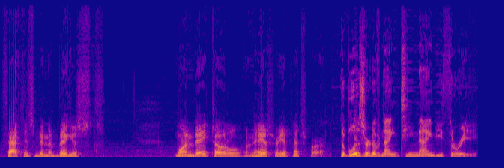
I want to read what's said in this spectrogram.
fact, it's been the biggest one day total in the history of Pittsburgh. The blizzard of 1993.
